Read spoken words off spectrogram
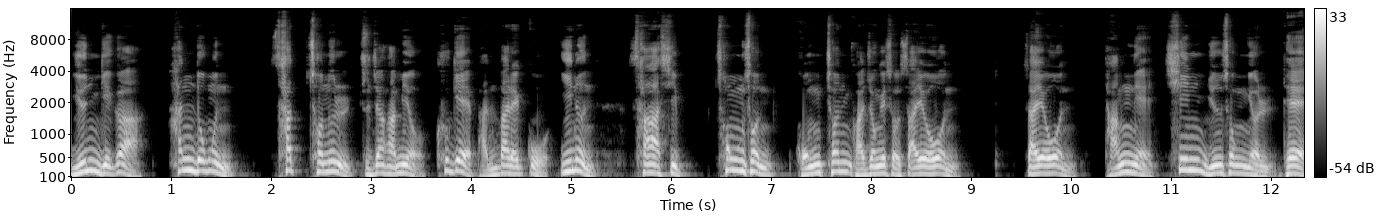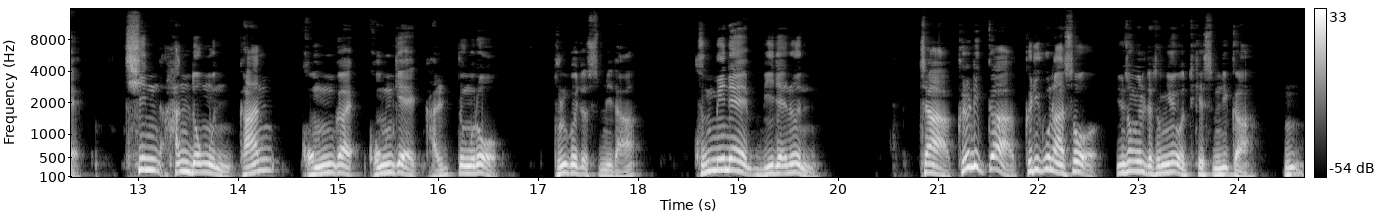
윤계가 한동훈 사천을 주장하며 크게 반발했고 이는 40 총선 공천 과정에서 쌓여온 쌓여온 당내 친윤석열 대 친한동훈 간 공가, 공개 갈등으로 불거졌습니다. 국민의 미래는 자 그러니까 그리고 나서 윤석열 대통령이 어떻게 했습니까? 응?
